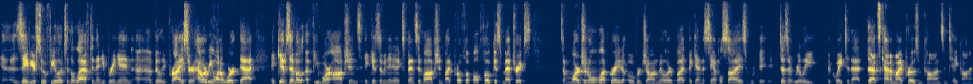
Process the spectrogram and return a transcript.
uh, Xavier Su'a-Filo to the left, and then you bring in a Billy Price or however you want to work that. It gives them a, a, few more options. It gives them an inexpensive option by Pro Football Focus metrics. It's a marginal upgrade over John Miller, but again, the sample size doesn't really equate to that. That's kind of my pros and cons and take on it.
